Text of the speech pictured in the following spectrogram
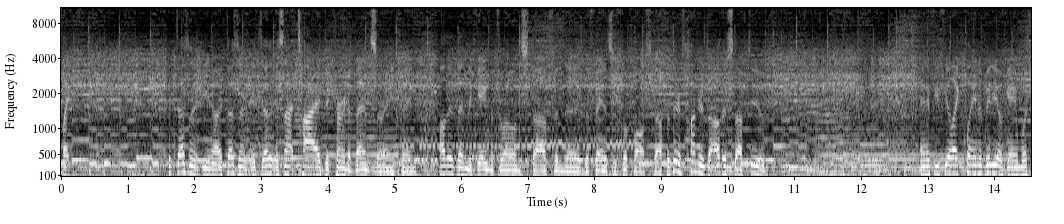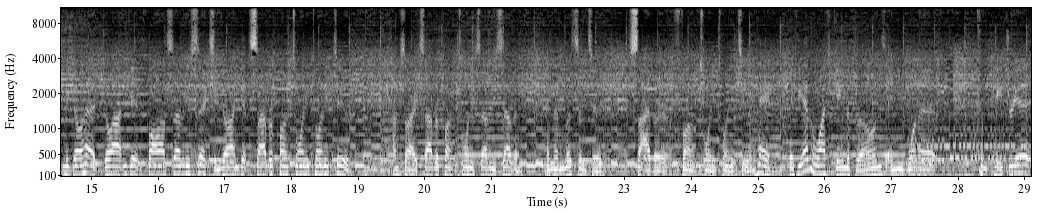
Like, it doesn't, you know, it doesn't, it does, it's not tied to current events or anything, other than the Game of Thrones stuff and the, the fantasy football stuff. But there's hundreds of other stuff too. And if you feel like playing a video game with me, go ahead. Go out and get Fallout 76 and go out and get Cyberpunk 2022. I'm sorry, Cyberpunk 2077. And then listen to Cyberpunk 2022. And hey, if you haven't watched Game of Thrones and you want a compatriot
